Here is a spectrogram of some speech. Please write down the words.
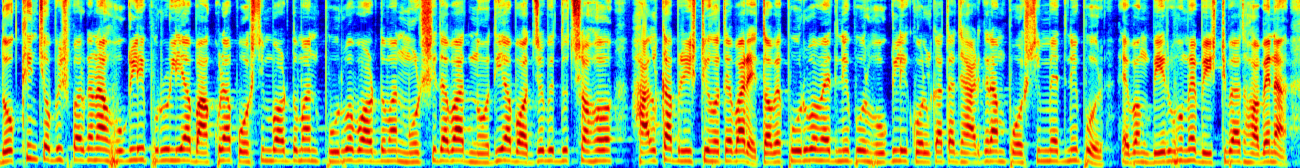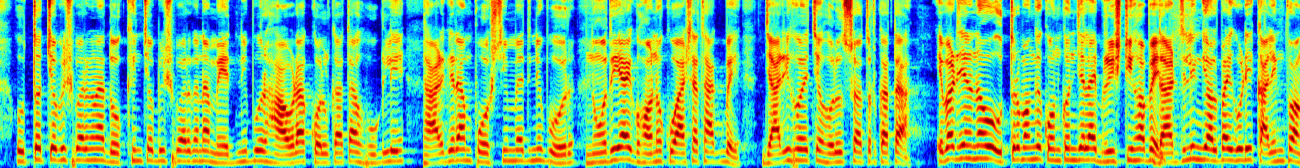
দক্ষিণ চব্বিশ পরগনা, হুগলি, পুরুলিয়া, বাঁকুড়া, পশ্চিম বর্ধমান, পূর্ব বর্ধমান, মুর্শিদাবাদ, নদিয়া, বজ্রবিদ্যুৎ সহ হালকা বৃষ্টি হতে পারে। তবে পূর্ব মেদিনীপুর, হুগলি, কলকাতা, ঝাড়গ্রাম, পশ্চিম মেদিনীপুর এবং বীরভূমে বৃষ্টিপাত হবে না। উত্তর চব্বিশ পরগনা, দক্ষিণ চব্বিশ পরগনা, মেদিনীপুর, হাওড়া, কলকাতা, হুগলি, ঝাড়গ্রাম, পশ্চিম মেদিনীপুর, নদিয়ায় ঘন কুয়াশা থাকবে। জারি হয়েছে হলুদ সতর্কতা। এবার জেনে নেব উত্তরবঙ্গে কোন কোন জেলায় বৃষ্টি হবে। দার্জিলিং, জলপাইগুড়ি, কালিম্পং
